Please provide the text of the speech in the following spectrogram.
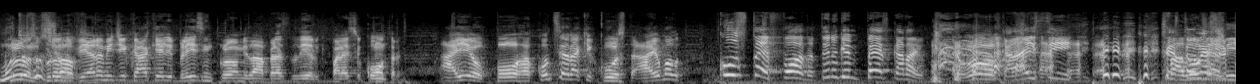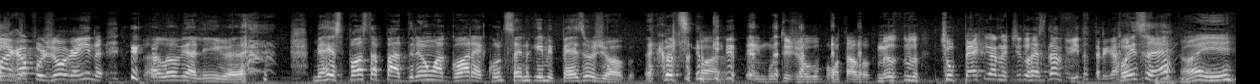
muitos Bruno, dos Bruno, jogos. vieram me indicar aquele Blazing Chrome lá brasileiro que parece o Contra. Aí eu, porra, quanto será que custa? Aí o maluco, custo é foda, tem no Game Pass, caralho. Eu, Ô, cara, aí sim. Vocês Falou estão nessa de língua. pagar por jogo ainda? Alô, minha língua. Minha resposta padrão agora é: quando sair no Game Pass eu jogo. É quando sair no Mano, Game tem muito jogo bom, tá louco. Meu tio pack garantido o resto da vida, tá ligado? Pois é. Olha aí.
